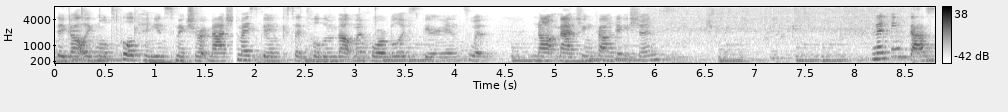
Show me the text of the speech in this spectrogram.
They got like multiple opinions to make sure it matched my skin because I told them about my horrible experience with not matching foundation. And I think that's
